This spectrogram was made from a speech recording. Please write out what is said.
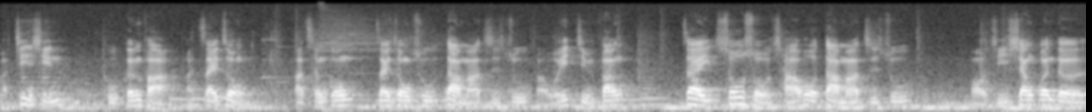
啊进行土耕法啊栽种，啊成功栽种出大麻植株啊，为警方在搜索查获大麻植株哦及相关的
